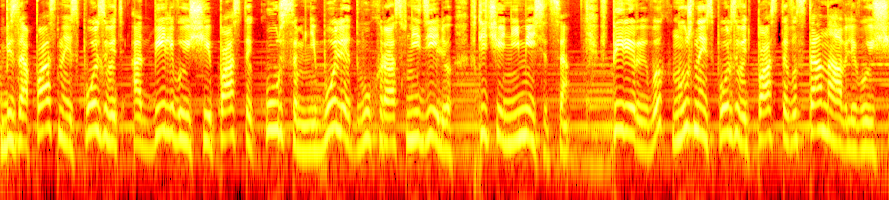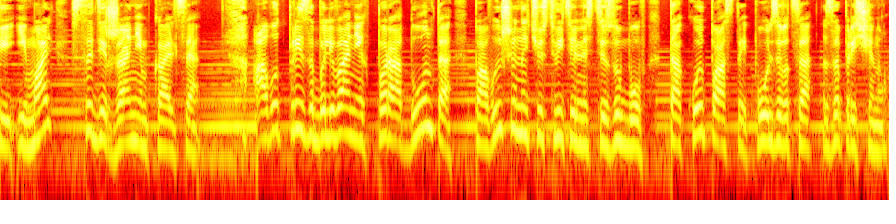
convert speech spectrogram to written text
Безопасно использовать отбеливающие пасты курсом не более двух раз в неделю в течение месяца. В перерывах нужно использовать пасты, восстанавливающие эмаль с содержанием кальция. А вот при заболеваниях пародонта, повышенной чувствительности зубов, такой пастой пользоваться запрещено.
